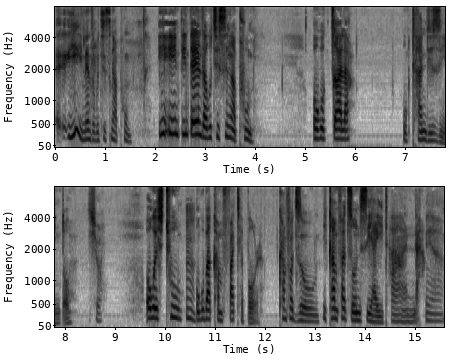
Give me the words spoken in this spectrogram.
Eh, yini yenza ukuthi singaphumi? I- i- into eyenza ukuthi singaphumi okokucala ukuthanda izinto. Sure. Okwesithu ukuba comfortable. Comfort zone. I-comfort zone siyayithanda. Yeah.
